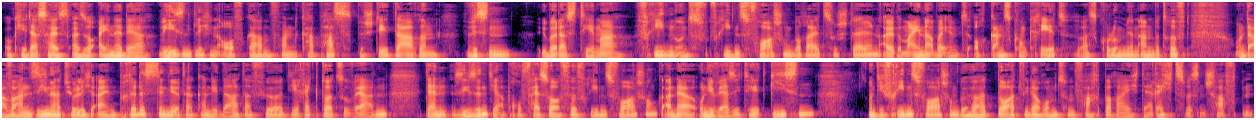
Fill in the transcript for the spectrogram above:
Okay, das heißt also, eine der wesentlichen Aufgaben von CAPAS besteht darin, Wissen über das Thema Frieden und Friedensforschung bereitzustellen, allgemein aber eben auch ganz konkret, was Kolumbien anbetrifft. Und da waren Sie natürlich ein prädestinierter Kandidat dafür, Direktor zu werden, denn Sie sind ja Professor für Friedensforschung an der Universität Gießen Und die Friedensforschung gehört dort wiederum zum Fachbereich der Rechtswissenschaften.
